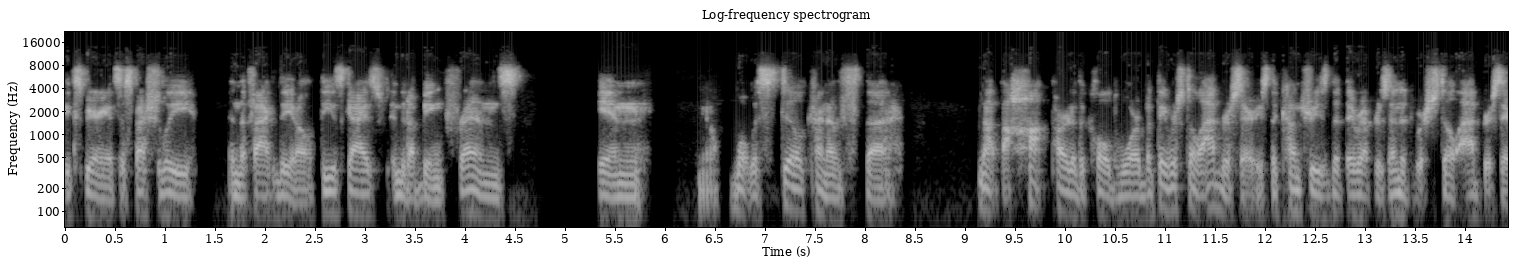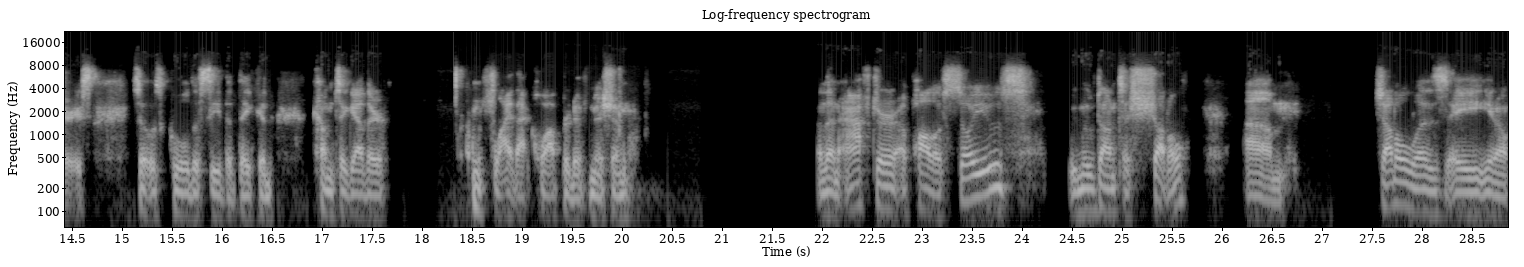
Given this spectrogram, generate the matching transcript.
experience, especially in the fact that you know these guys ended up being friends in you know what was still kind of the not the hot part of the Cold War, but they were still adversaries. The countries that they represented were still adversaries. So it was cool to see that they could come together and fly that cooperative mission. And then after Apollo Soyuz, we moved on to Shuttle. Um, Shuttle was a you know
